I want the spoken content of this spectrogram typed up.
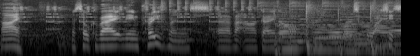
Hi, let's talk about the improvements uh, that are going on at school. Actually, it's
